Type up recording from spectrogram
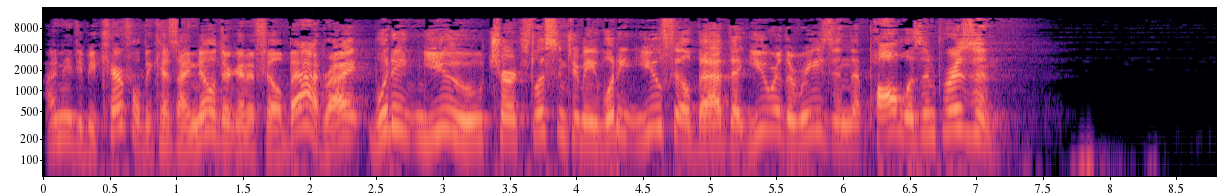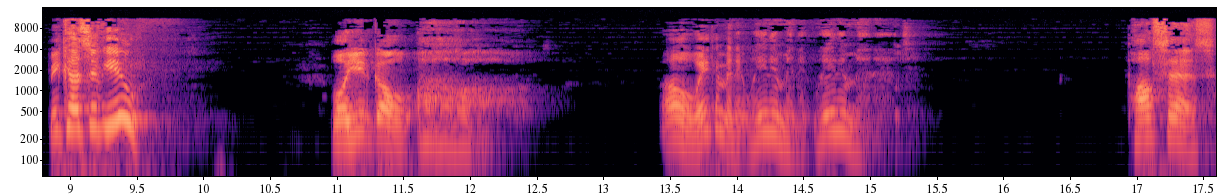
I need to be careful because I know they're going to feel bad, right? Wouldn't you, church, listen to me, wouldn't you feel bad that you were the reason that Paul was in prison? Because of you. Well, you'd go, oh, oh, wait a minute, wait a minute, wait a minute. Paul says,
